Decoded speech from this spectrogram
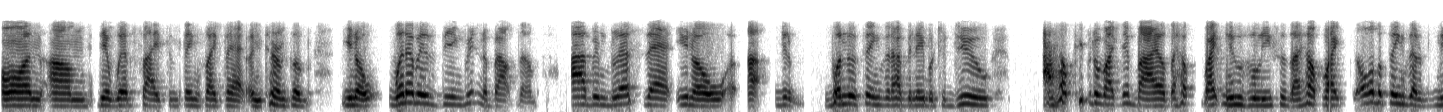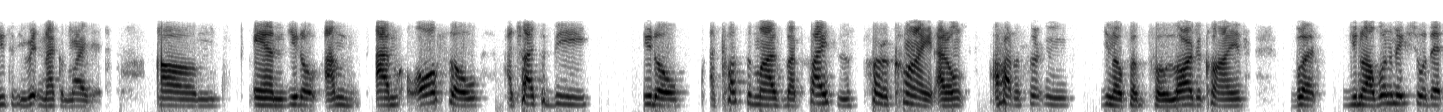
on um, their websites and things like that in terms of, you know, whatever is being written about them. I've been blessed that, you know, uh, you know one of the things that I've been able to do I help people to write their bios. I help write news releases. I help write all the things that need to be written. I can write it. Um, and you know, I'm I'm also I try to be, you know, I customize my prices per client. I don't I have a certain you know for for larger clients, but you know I want to make sure that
